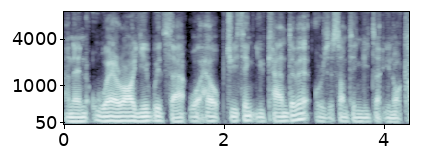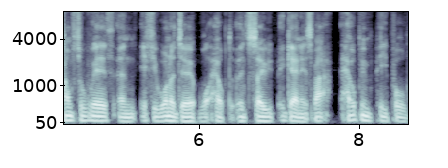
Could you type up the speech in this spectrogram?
And then where are you with that? What help? Do you think you can do it? Or is it something you don't, you're not comfortable with? And if you want to do it, what helped? And so again, it's about helping people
